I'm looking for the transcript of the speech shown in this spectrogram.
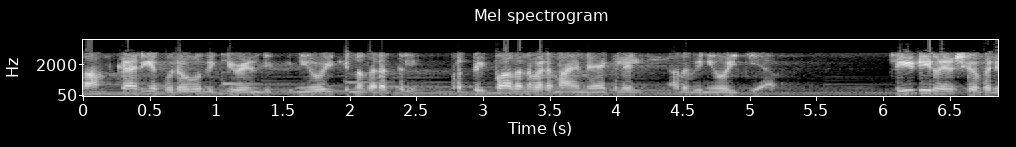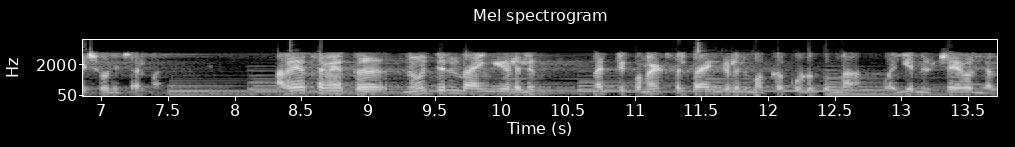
സാംസ്കാരിക പുരോഗതിക്ക് വേണ്ടി വിനിയോഗിക്കുന്ന തരത്തിൽ പ്രത്യുൽപാദനപരമായ മേഖലയിൽ അത് വിനിയോഗിക്കുകയാണ്. സി ഡി റേഷ്യോ പരിശോധിച്ചാൽ മതി. അതേസമയത്ത് ന്യൂജൻ ബാങ്കുകളിലും മറ്റ് കൊമേഴ്സ്യൽ ബാങ്കുകളിലും ഒക്കെ കൊടുക്കുന്ന വലിയ നിക്ഷേപങ്ങൾ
